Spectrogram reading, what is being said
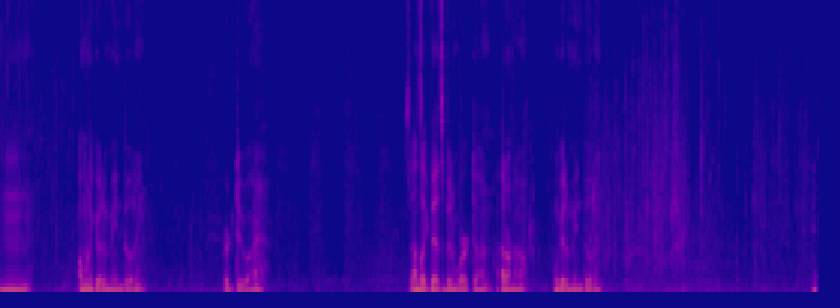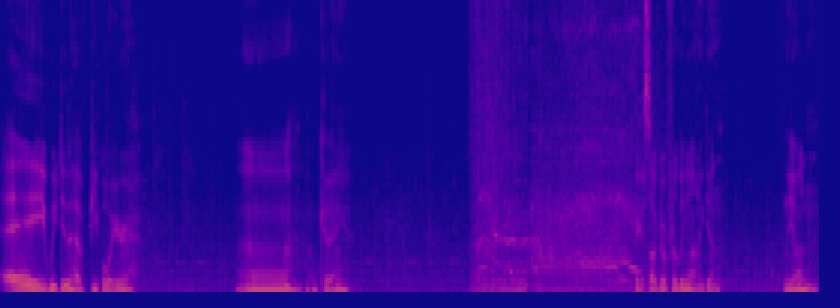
Hmm. I want to go to main building. Or do I? Sounds like that's been worked on. I don't know. We'll go to main building. Hey, we do have people here. Uh, okay. I guess I'll go for Leon again. Leon?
